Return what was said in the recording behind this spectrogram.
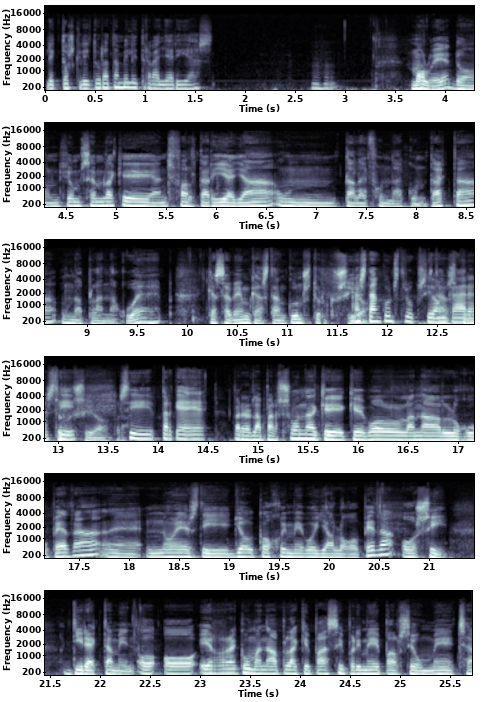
lectoescritura també li treballaries. Molt bé, doncs jo em sembla que ens faltaria ja un telèfon de contacte, una plana web, que sabem que està en construcció. Està en construcció Està en encara, construcció, sí. però- Sí, perquè Per a la persona que, que vol anar al logopeda, eh, no és dir jo cojo i me voy al logopeda, o sí, directament. O, o és recomanable que passi primer pel seu metge...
